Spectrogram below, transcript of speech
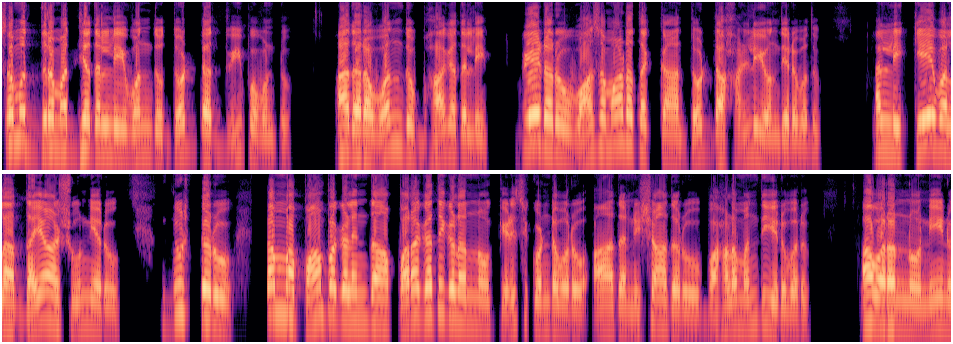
ಸಮುದ್ರ ಮಧ್ಯದಲ್ಲಿ ಒಂದು ದೊಡ್ಡ ದ್ವೀಪವುಂಟು. ಅದರ ಒಂದು ಭಾಗದಲ್ಲಿ ಬೇಡರು ವಾಸ ಮಾಡತಕ್ಕ ದೊಡ್ಡ ಹಳ್ಳಿಯೊಂದಿರುವುದು. ಅಲ್ಲಿ ಕೇವಲ ದಯಾಶೂನ್ಯರು, ದುಷ್ಟರು, ತಮ್ಮ ಪಾಪಗಳಿಂದ ಪರಗತಿಗಳನ್ನು ಕೆಡಿಸಿಕೊಂಡವರು ಆದ ನಿಷಾದರು ಬಹಳ ಮಂದಿ ಇರುವರು. ಅವರನ್ನು ನೀನು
